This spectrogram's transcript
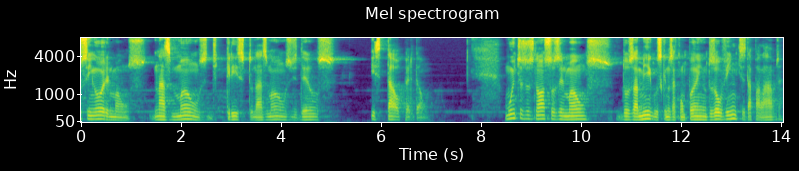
Senhor, irmãos, nas mãos de Cristo, nas mãos de Deus, está o perdão. Muitos dos nossos irmãos, dos amigos que nos acompanham, dos ouvintes da palavra,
